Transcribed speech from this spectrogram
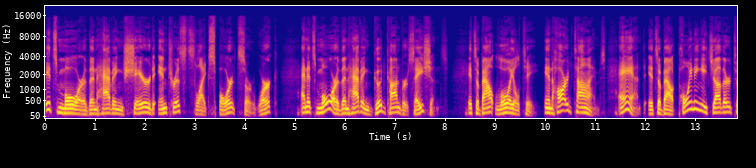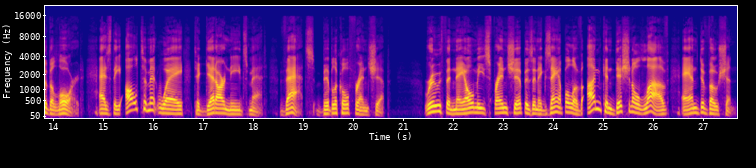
It's more than having shared interests like sports or work, and it's more than having good conversations. It's about loyalty in hard times, and it's about pointing each other to the Lord as the ultimate way to get our needs met. That's biblical friendship. Ruth and Naomi's friendship is an example of unconditional love and devotion.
